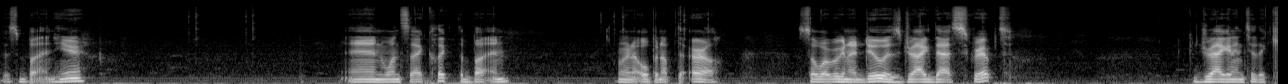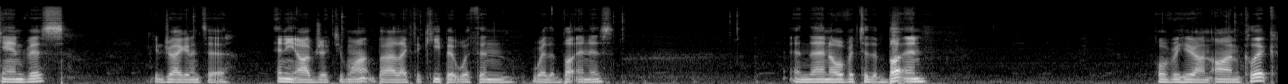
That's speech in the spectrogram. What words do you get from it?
Got this button here. And once I click the button, we're going to open up the URL. So what we're going to do is drag that script, drag it into the canvas. You can drag it into any object you want, but I like to keep it within where the button is. And then over to the button, over here on on click,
